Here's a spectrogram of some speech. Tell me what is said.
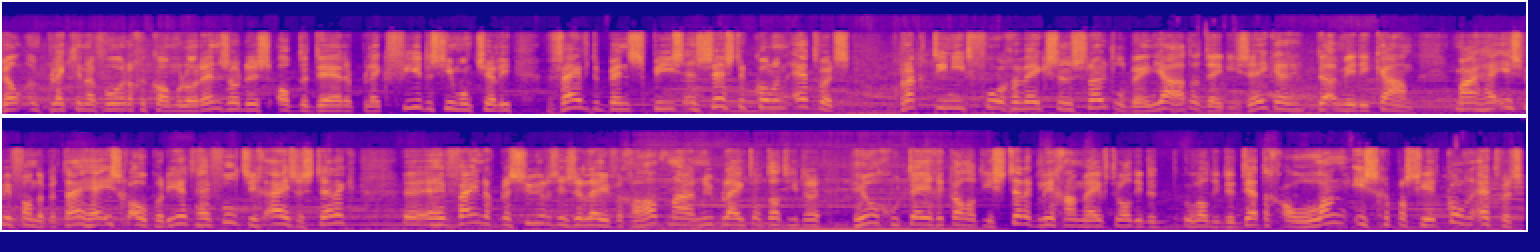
wel een plekje naar voren gekomen. Lorenzo dus op de derde plek. Vierde Simoncelli, vijfde Ben Spies en zesde Colin Edwards. Brak hij niet vorige week zijn sleutelbeen? Ja, dat deed hij zeker, de Amerikaan. Maar hij is weer van de partij. Hij is geopereerd. Hij voelt zich ijzersterk. Hij heeft weinig blessures in zijn leven gehad. Maar nu blijkt toch dat hij er heel goed tegen kan. Dat hij een sterk lichaam heeft. Terwijl hij de, hoewel hij de 30 al lang is gepasseerd. Colin Edwards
